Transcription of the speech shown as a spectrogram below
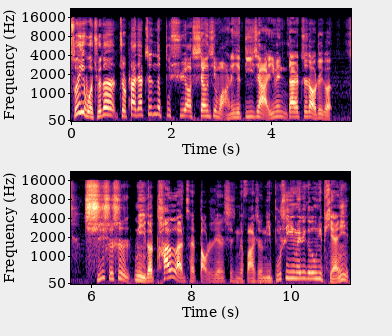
所以我觉得，就是大家真的不需要相信网上那些低价，因为大家知道这个，其实是你的贪婪才导致这件事情的发生。你不是因为这个东西便宜，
